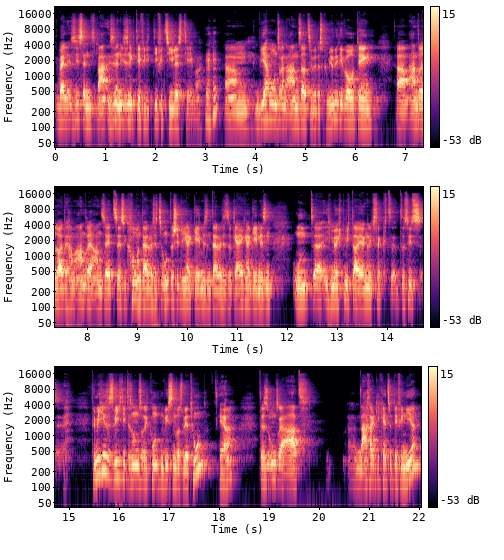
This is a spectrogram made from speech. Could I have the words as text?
weil es ist ein, es ist ein irrsinnig diffiziles Thema. Mhm. Ähm, wir haben unseren Ansatz über das Community Voting, ähm, andere Leute haben andere Ansätze, sie kommen teilweise zu unterschiedlichen Ergebnissen, teilweise zu gleichen Ergebnissen. Und äh, ich möchte mich da eigentlich sagen, das ist, für mich ist es wichtig, dass unsere Kunden wissen, was wir tun. Ja. Das ist unsere Art, äh, Nachhaltigkeit zu definieren.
